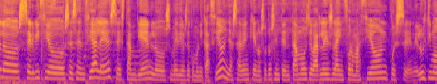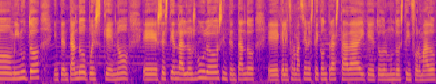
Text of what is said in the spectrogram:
De los servicios esenciales es también los medios de comunicación. Ya saben que nosotros intentamos llevarles la información pues en el último minuto, intentando pues que no eh, se extiendan los bulos, intentando eh, que la información esté contrastada y que todo el mundo esté informado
